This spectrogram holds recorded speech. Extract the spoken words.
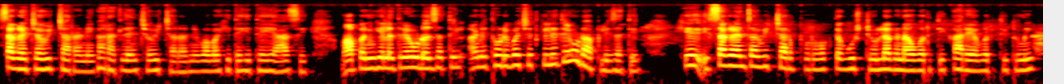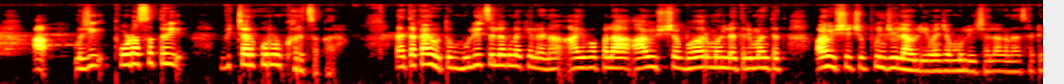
सगळ्याच्या विचाराने घरातल्यांच्या विचाराने बाबा हिथं हिथं हे असे. मग आपण गेलं तर एवढं जातील आणि थोडी बचत केली तर एवढं आपली जातील. हे सगळ्यांचा विचारपूर्वक त्या गोष्टी लग्नावरती कार्यावरती तुम्ही आ म्हणजे थोडासा तरी विचार करून खर्च करा. नाही तर काय होतं मुलीचं लग्न केलं ना आईबापाला आयुष्यभर म्हणलं तरी म्हणतात आयुष्याची पुंजी लावली माझ्या मुलीच्या लग्नासाठी.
